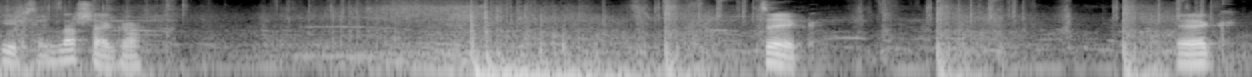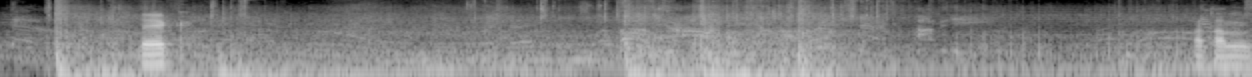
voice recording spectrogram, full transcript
Gibson, dlaczego? Cyk. Cyk. Cyk. A tam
